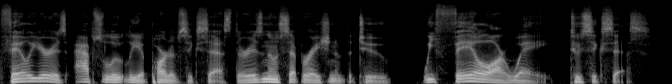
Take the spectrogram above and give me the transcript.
Failure is absolutely a part of success. There is no separation of the two. We fail our way to success.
